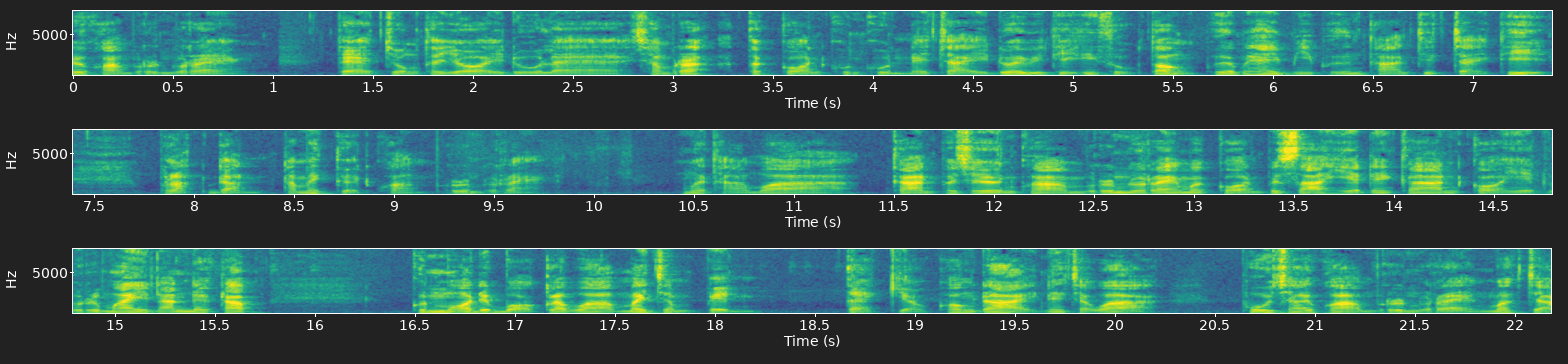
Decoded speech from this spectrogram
ด้วยความรุนแรง แต่จงทยอยดูแลชำระตะกอนคุณๆในใจด้วยวิธีที่ถูกต้องเพื่อไม่ให้มีพื้นฐานจิตใจที่ผลักดันทำให้เกิดความรุนแรง เมื่อถามว่าการเผชิญความรุนแรงมาก่อนเป็นสาเหตุในการก่อเหตุหรือไม่นั้นนะครับ คุณหมอได้บอกแล้วว่าไม่จำเป็น แต่เกี่ยวข้องได้ เนื่องจากว่าผู้ใช้ความรุนแรงมักจะ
